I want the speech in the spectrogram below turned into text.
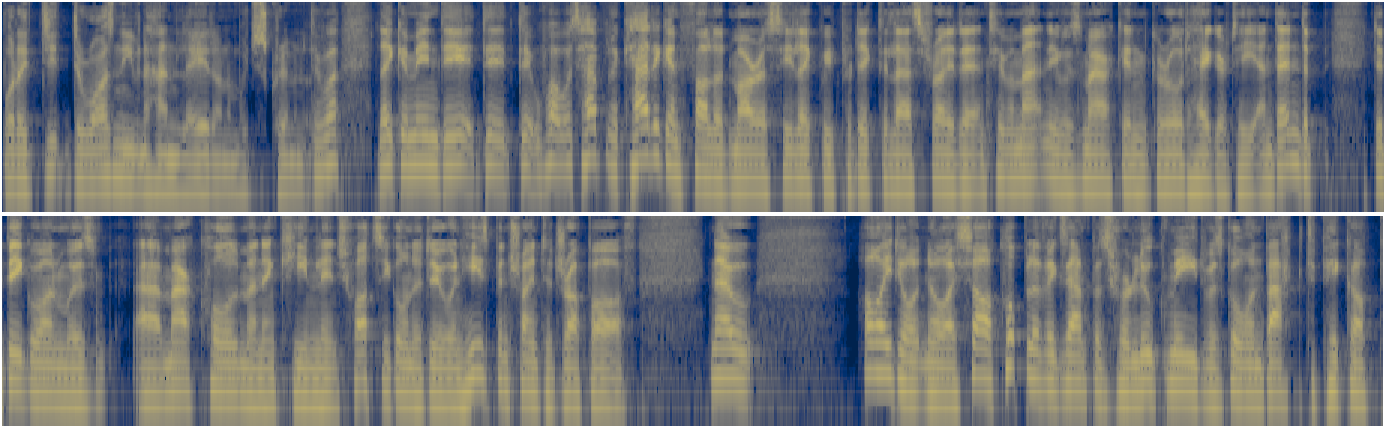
But did, there wasn't even a hand laid on him, which is criminal. There was, like, I mean, the, the, the, what was happening, Cadogan followed Morrissey, like we predicted last Friday, and Tim O'Mahony was marking Gearóid Hegarty. And then the, the big one was uh, Mark Coleman and Cian Lynch. What's he going to do? And he's been trying to drop off. Now, Oh, I don't know. I saw a couple of examples where Luke Meade was going back to pick up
